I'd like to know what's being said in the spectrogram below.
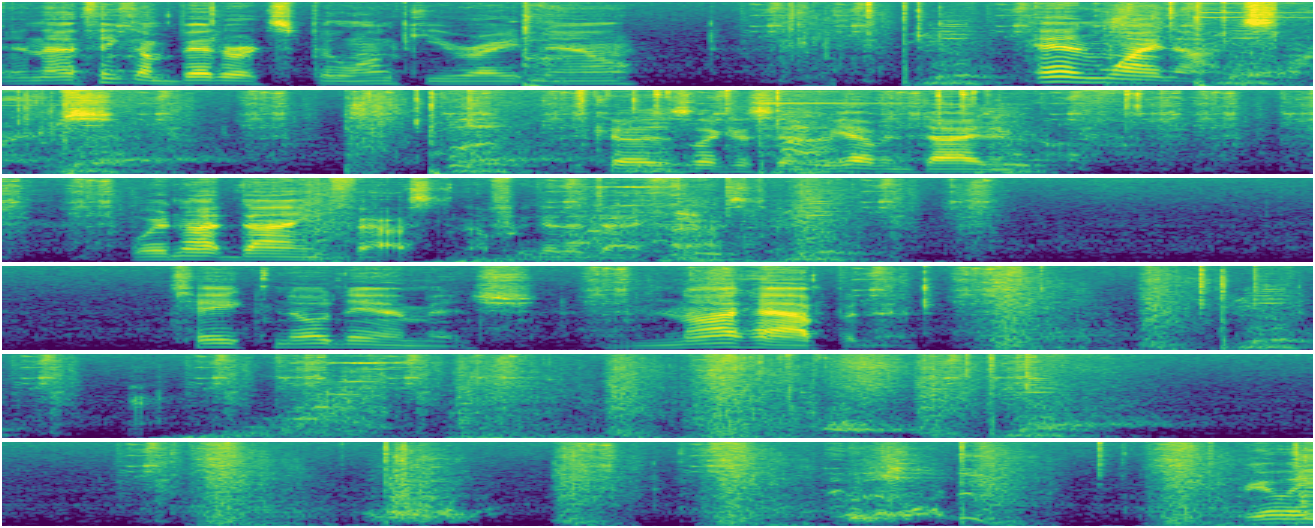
And I think I'm better at Spelunky right now. And why not slimes? Because, like I said, we haven't died enough. We're not dying fast enough. We gotta die faster. Take no damage. Not happening. Really?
